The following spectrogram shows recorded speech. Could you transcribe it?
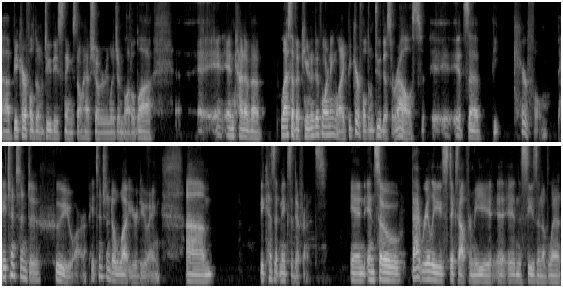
uh, be careful don't do these things. Don't have show religion blah blah blah and, kind of a less of a punitive warning like be careful don't do this or else. It's a be careful. Pay attention to who you are, pay attention to what you're doing, um, because it makes a difference. And, and so that really sticks out for me in the season of Lent,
